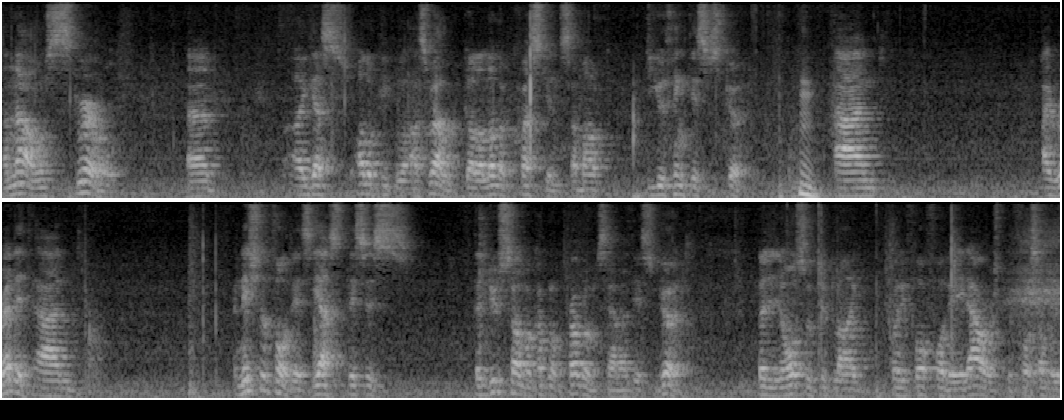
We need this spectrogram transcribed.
announced Squirrel, uh, I guess other people as well got a lot of questions about, do you think this is good? Hmm. And I read it and initial thought is, yes, this is, they do solve a couple of problems and it is good. But it also took like 24, 48 hours before somebody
